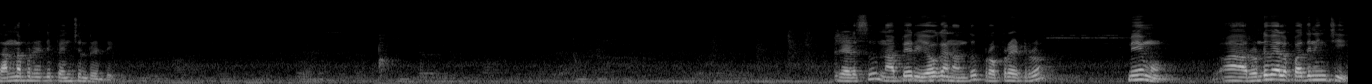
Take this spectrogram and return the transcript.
సన్నపరెడ్డి పెంచుల్ రెడ్డి ట్రేడర్స్. నా పేరు యోగానంద్ ప్రొపరేటరు. మేము రెండు వేల పది నుంచి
